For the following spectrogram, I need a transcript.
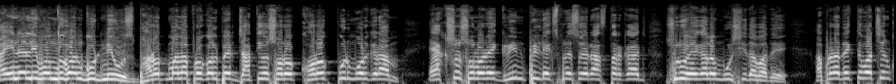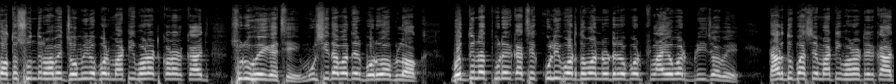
ফাইনালি বন্ধুগণ গুড নিউজ ভারতমালা প্রকল্পের জাতীয় সড়ক খড়গপুর মোরগ্রাম একশো ষোলোরে গ্রিনফিল্ড এক্সপ্রেসওয়ে রাস্তার কাজ শুরু হয়ে গেল মুর্শিদাবাদে। আপনারা দেখতে পাচ্ছেন কত সুন্দরভাবে জমির ওপর মাটি ভরাট করার কাজ শুরু হয়ে গেছে। মুর্শিদাবাদের বড়ুয়া ব্লক, বৈদ্যনাথপুরের কাছে কুলি বর্ধমান রোডের ওপর ফ্লাইওভার ব্রিজ হবে। তার দুপাশে মাটি ভরাটের কাজ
